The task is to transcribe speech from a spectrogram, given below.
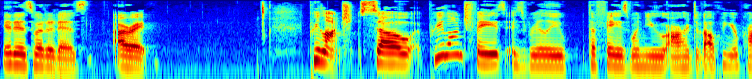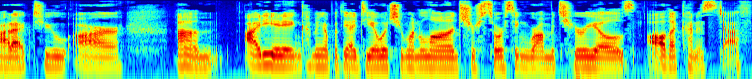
it is what it is. All right Pre-launch. So pre-launch phase is really the phase when you are developing your product, you are um, ideating, coming up with the idea what you want to launch, you're sourcing raw materials, all that kind of stuff.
